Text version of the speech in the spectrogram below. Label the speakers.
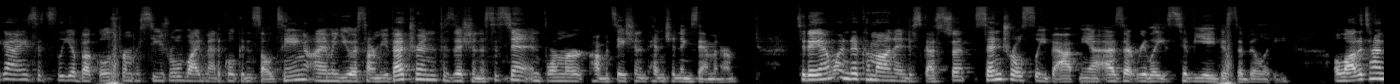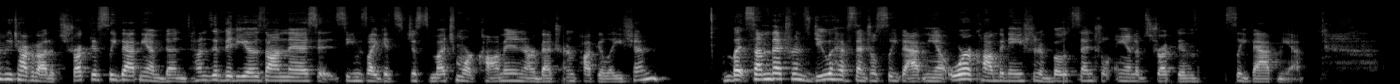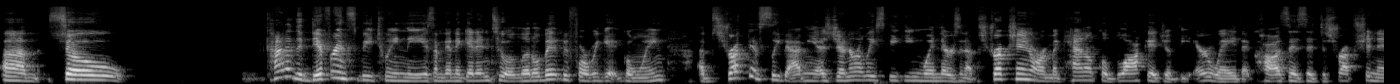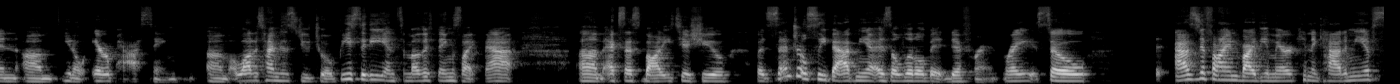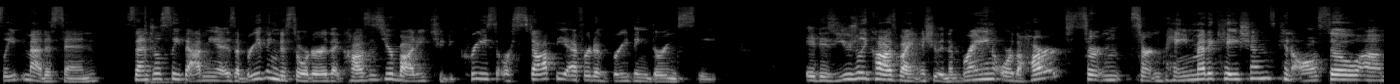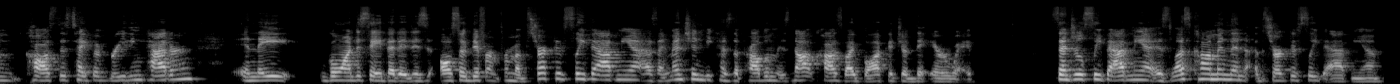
Speaker 1: Hey guys, it's Leah Bucholz from Prestige Worldwide Medical Consulting. I'm a U.S. Army veteran, physician assistant, and former compensation and pension examiner. Today, I wanted to come on and discuss central sleep apnea as it relates to VA disability. A lot of times we talk about obstructive sleep apnea. I've done tons of videos on this. It seems like it's just much more common in our veteran population. But some veterans do have central sleep apnea or a combination of both central and obstructive sleep apnea. Um, so, kind of the difference between these, I'm going to get into a little bit before we get going. Obstructive sleep apnea is generally speaking when there's an obstruction or a mechanical blockage of the airway that causes a disruption in, um, you know, air passing. Um, a lot of times it's due to obesity and some other things like that, um, excess body tissue. But central sleep apnea is a little bit different, right? So, as defined by the American Academy of Sleep Medicine, central sleep apnea is a breathing disorder that causes your body to decrease or stop the effort of breathing during sleep. It is usually caused by an issue in the brain or the heart. Certain certain pain medications can also um, cause this type of breathing pattern, and they go on to say that it is also different from obstructive sleep apnea, as I mentioned, because the problem is not caused by blockage of the airway. Central sleep apnea is less common than obstructive sleep apnea.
